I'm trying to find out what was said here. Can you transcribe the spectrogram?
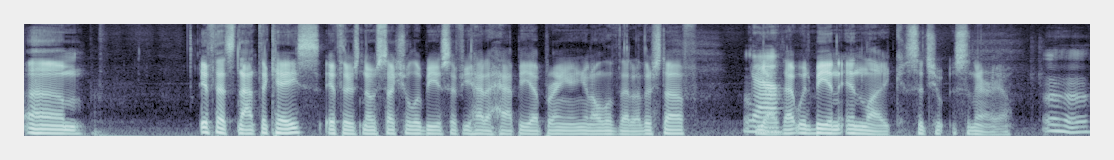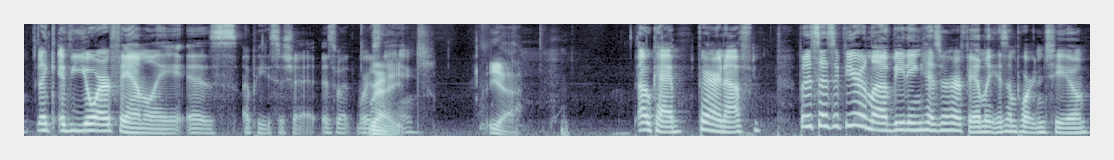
um, if that's not the case, if there's no sexual abuse, if you had a happy upbringing and all of that other stuff, yeah, Yeah. that would be an in-like situ- scenario. Mm-hmm. like if your family is a piece of shit, is what we're Right. saying. Yeah. Okay, fair enough. But it says if you're in love, meeting his or her family is important to you.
